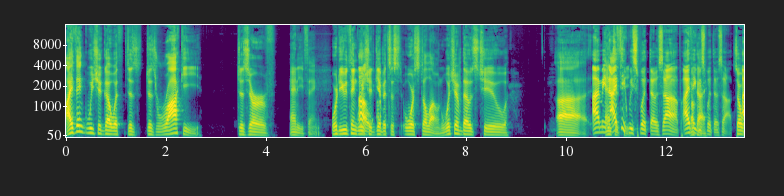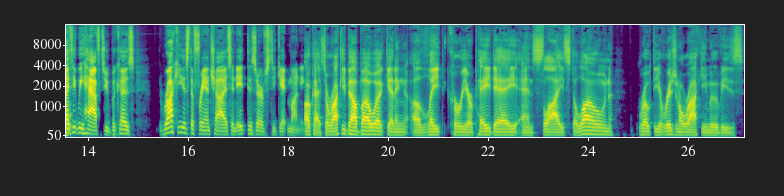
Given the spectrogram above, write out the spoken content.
I think we should go with does does Rocky deserve anything, or do you think we Oh, should give it to or Stallone? Which of those two? Uh, I mean, I think we split those up. I think we split those up. So- I think we have to because Rocky is the franchise and it deserves to get money. okay, so Rocky Balboa getting a late career payday, and Sly Stallone wrote the original Rocky movies.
